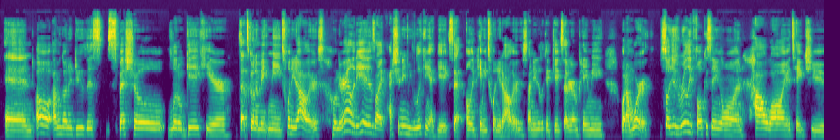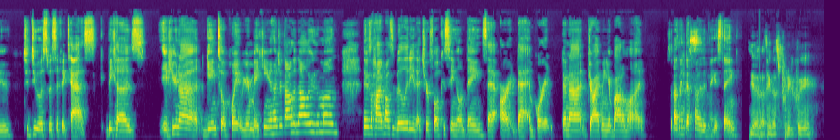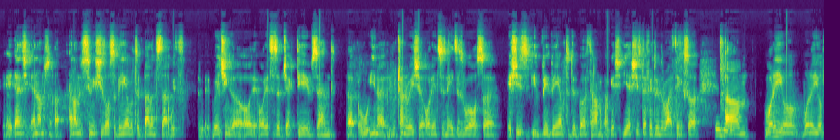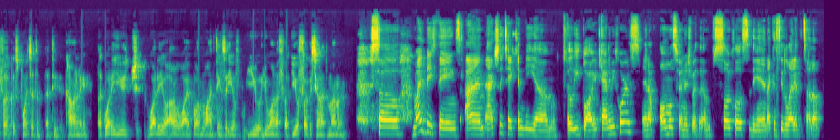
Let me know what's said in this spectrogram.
And oh, I'm going to do this special little gig here that's going to make me $20. When the reality is, like, I shouldn't even be looking at gigs that only pay me $20. I need to look at gigs that are going to pay me what I'm worth. So just really focusing on how long it takes you to do a specific task because if you're not getting to a point where you're making $100,000 a month, there's a high possibility that you're focusing on things that aren't that important. They're not driving your bottom line. So I think that's probably the biggest thing. Yeah, I think that's pretty clear. and she, and I'm and I'm assuming she's also being able to balance that with reaching her audience's objectives and uh, you know trying to reach her audience's needs as well. So if she's being able to do both, then I'm, I guess yeah, she's definitely doing the right thing. So, mm-hmm. um, what are your what are your focus points at the, at the currently? Like, what are you what are your ROI bottom line things that you you you want to you're focusing on at the moment? So my big things, I'm actually taking the um, Elite Blog Academy course, and I'm almost finished with them. So close to the end, I can see the light at the tunnel.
